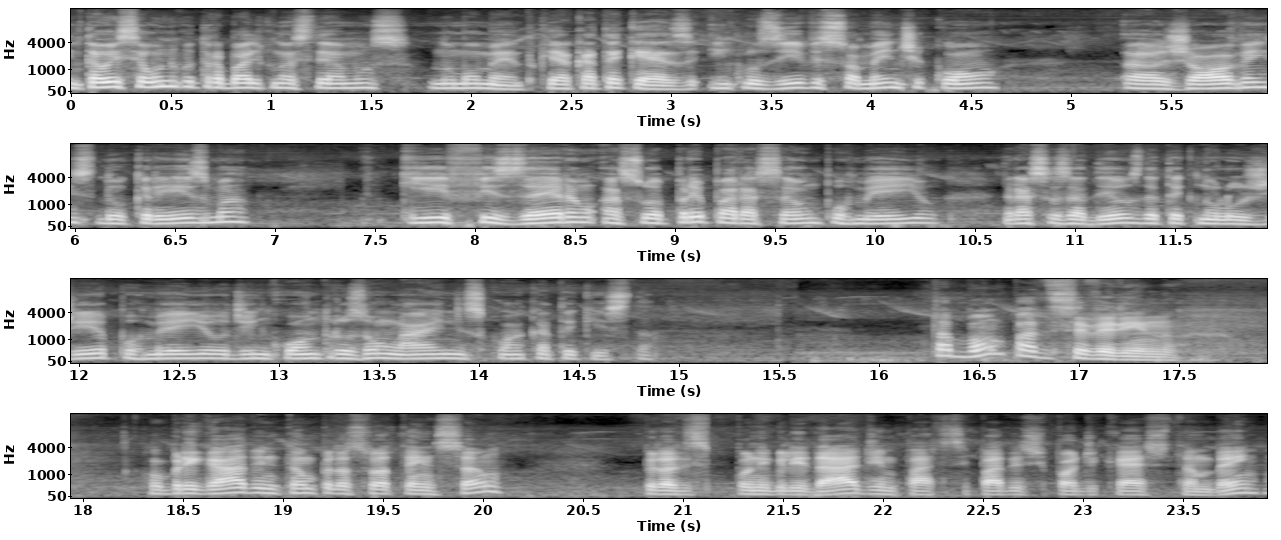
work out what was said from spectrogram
Então esse é o único trabalho que nós temos no momento, que é a catequese, inclusive somente com uh, jovens do Crisma que fizeram a sua preparação por meio, graças a Deus, da tecnologia, por meio de encontros online com a catequista. Tá bom, Padre Severino. Obrigado então pela sua atenção, pela disponibilidade em participar deste podcast também.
